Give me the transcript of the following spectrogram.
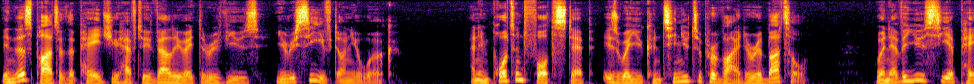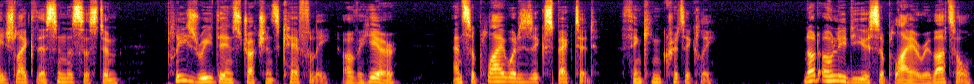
In this part of the page, you have to evaluate the reviews you received on your work. An important fourth step is where you continue to provide a rebuttal. Whenever you see a page like this in the system, please read the instructions carefully over here and supply what is expected, thinking critically. Not only do you supply a rebuttal,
